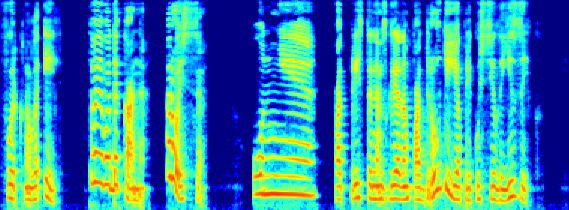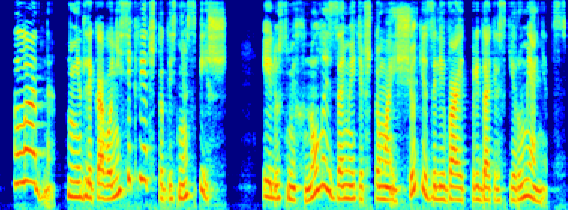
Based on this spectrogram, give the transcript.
фыркнула Эль. Твоего декана, Ройса. Он не... Под пристальным взглядом подруги я прикусила язык. «Ладно, ни для кого не секрет, что ты с ним спишь». Эль усмехнулась, заметив, что мои щеки заливает предательский румянец.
